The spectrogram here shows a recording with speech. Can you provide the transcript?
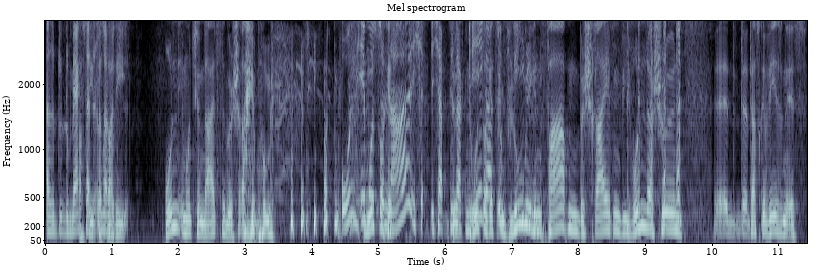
Also du, du merkst Basti, halt das war irgendwann die unemotionalste Beschreibung. Du musst unemotional. jetzt- ich ich habe gesagt, du, du musst mega doch jetzt in zufrieden. blumigen Farben beschreiben, wie wunderschön äh, das gewesen ist.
